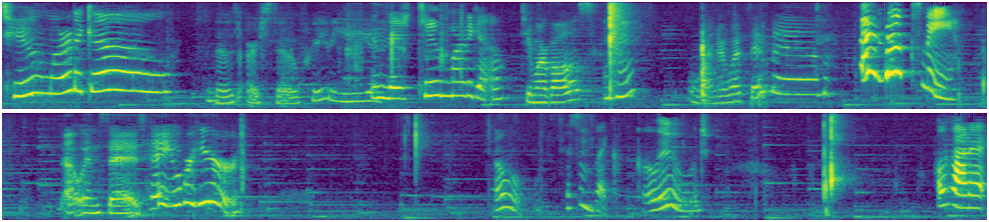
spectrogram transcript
Two more to go. Those are so pretty. And there's two more to go. Two more balls. Mm-hmm. Wonder what's in them. Unbox me. That one says, hey, over here. Oh, this one's like glued. I got it.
